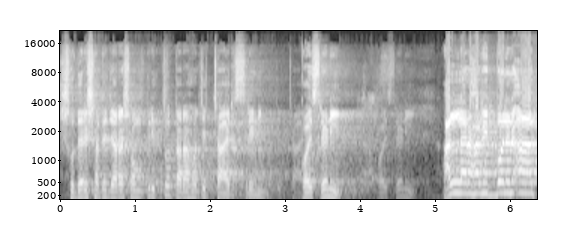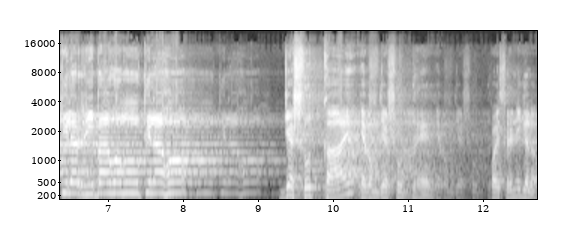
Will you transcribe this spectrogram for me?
সুদের সাথে যারা সম্পৃক্ত, তারা হচ্ছে চার শ্রেণি। কয় শ্রেণি? আল্লাহর হাবিব বলেন আকিলার রিবা ওয়া মুকিলাহ। যে সুদ খায় এবং যে সুদ দেয়। কয় শ্রেণি গেল?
